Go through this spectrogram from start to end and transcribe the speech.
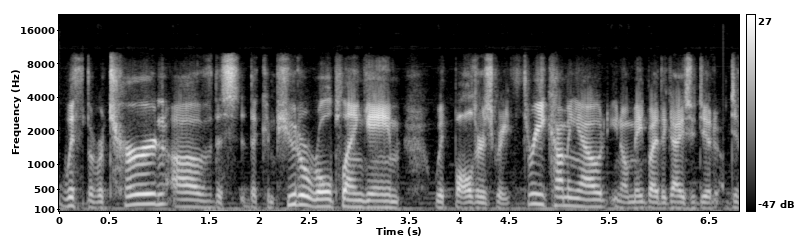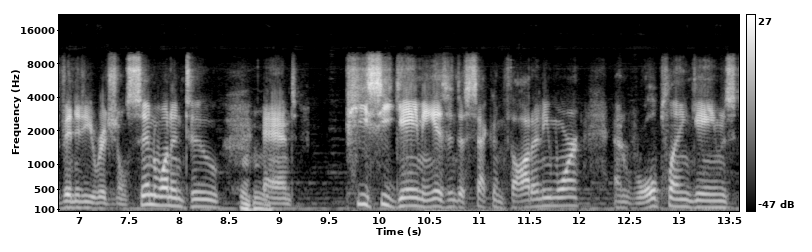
with the return of this the computer role playing game with Baldur's Gate 3 coming out, you know, made by the guys who did Divinity Original Sin 1 and 2, Mhm. and PC gaming isn't a second thought anymore, and role playing games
